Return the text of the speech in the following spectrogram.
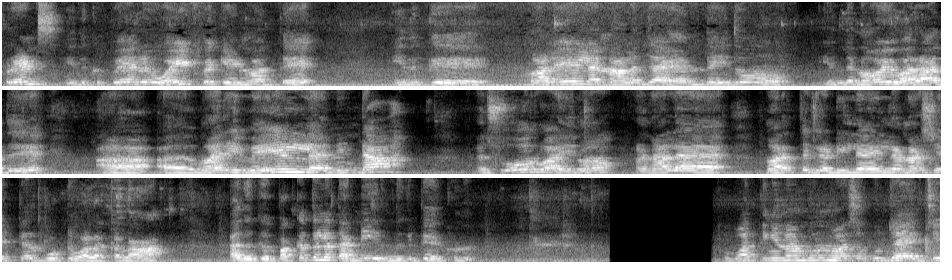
ஃப்ரெண்ட்ஸ் இதுக்கு பேர் ஒயிட் பெக்கேன் வாத்து. இதுக்கு மழையில நனைஞ்சா எந்த இதுவும் எந்த நோய் வராது. அது மாதிரி வெயிலில் நின்றா சோர்வாயிரும். அதனால் மரத்துக்கடியில் இல்லைன்னா ஷெட்டர் போட்டு வளர்க்கலாம். அதுக்கு பக்கத்தில் தண்ணி இருந்துக்கிட்டே இருக்கணும். இப்போ பார்த்தீங்கன்னா மூணு மாதம் குஞ்சாயிடுச்சு.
